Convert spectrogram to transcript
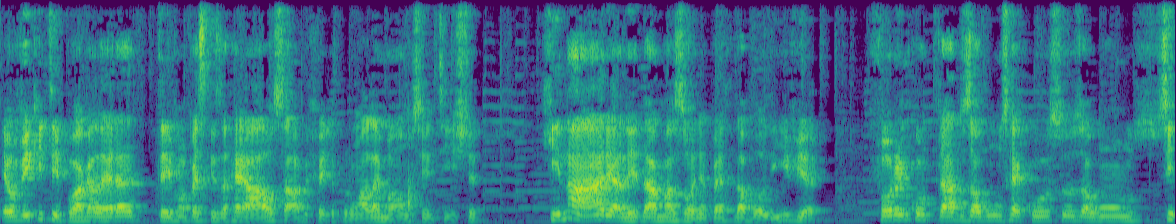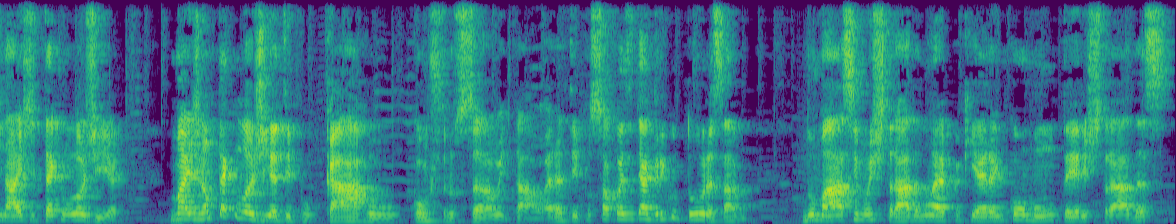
Eu vi que, tipo, a galera teve uma pesquisa real, sabe? Feita por um alemão, um cientista, que na área ali da Amazônia, perto da Bolívia, foram encontrados alguns recursos, alguns sinais de tecnologia. Mas não tecnologia tipo carro, construção e tal. Era tipo só coisa de agricultura, sabe? No máximo estrada, numa época que era incomum ter estradas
